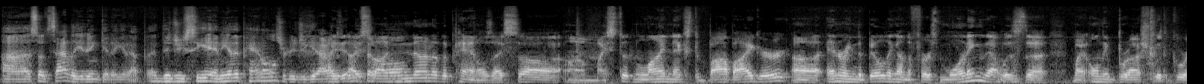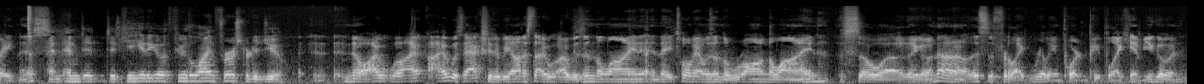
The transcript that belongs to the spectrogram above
Uh, so sadly, you didn't get to get up. Uh, did you see any of the panels, or did you get out? I, I saw none of the panels. I saw. Um, I stood in line next to Bob Iger uh, entering the building on the first morning. That was uh, my only brush with greatness. And, and did, did he get to go through the line first, or did you? Uh, no, I well, I, I was actually, to be honest, I, I, was in the line, and they told me I was in the wrong line. So uh, they go, no, no, no, this is for like really important people like him. You go in,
